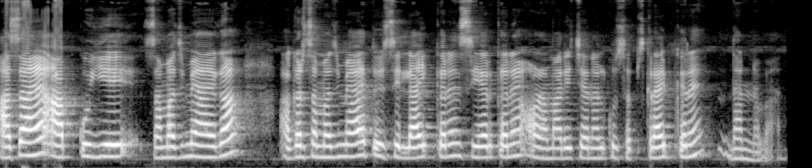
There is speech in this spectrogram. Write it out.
आशा है आपको ये समझ में आएगा। अगर समझ में आए तो इसे लाइक करें शेयर करें और हमारे चैनल को सब्सक्राइब करें। धन्यवाद।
